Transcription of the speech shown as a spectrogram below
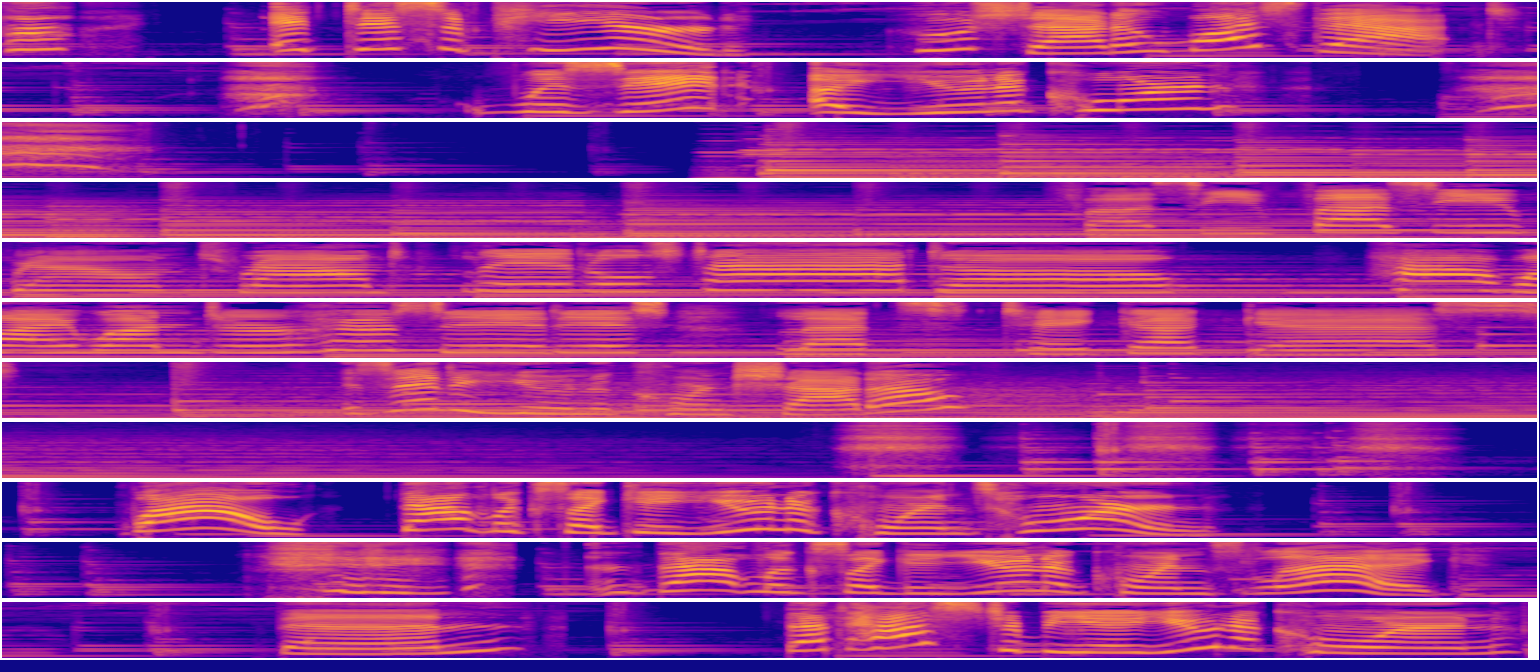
Huh? It disappeared. Whose shadow was that? Was it a unicorn? Fuzzy, fuzzy, round, round, little shadow. It is. Let's take a guess. Is it a unicorn shadow? wow, that looks like a unicorn's horn. that looks like a unicorn's leg. Then, that has to be a unicorn.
